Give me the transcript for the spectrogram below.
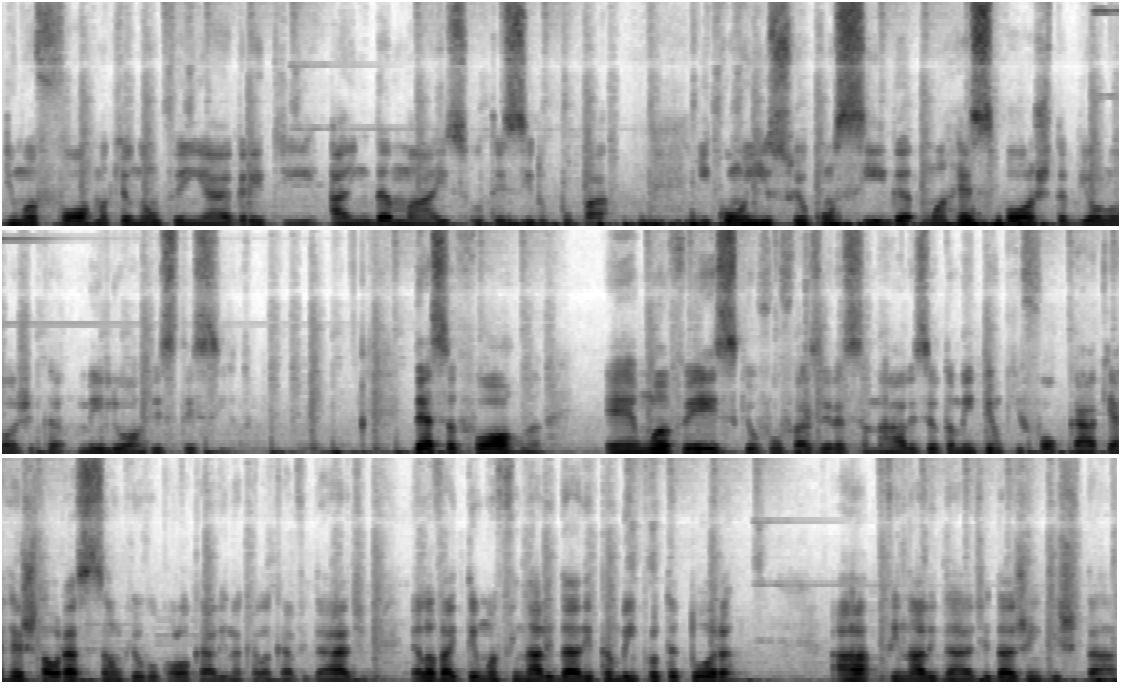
de uma forma que eu não venha agredir ainda mais o tecido pulpar. E com isso eu consiga uma resposta biológica melhor desse tecido. Dessa forma, é, uma vez que eu vou fazer essa análise, eu também tenho que focar que a restauração que eu vou colocar ali naquela cavidade, ela vai ter uma finalidade também protetora. A finalidade da gente estar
